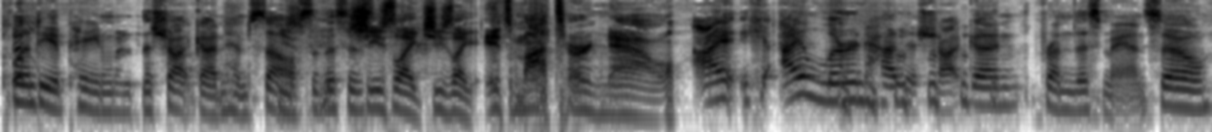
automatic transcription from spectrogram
plenty of pain with the shotgun himself. He's- So this is she's like she's like it's my turn now. I I learned how to shotgun from this man. So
